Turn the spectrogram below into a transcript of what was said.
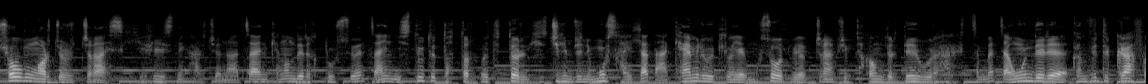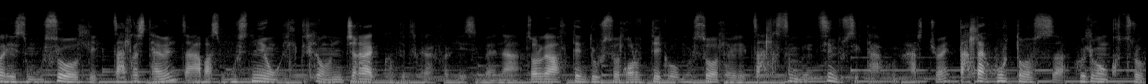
шууган орж урж байгаа хэсгийг хэрхэн хийснийг харж байна. За энэ кинон дээрх дүрс байна. За энэ студид дотор аудитор хичиг хэмжээний мөс хаялаад а камерын хөдөлгөөн яг мөсөн уул явж байгаа юм шиг зохиомлоор дээгүүр харагдсан байна. За үүн дээр компьютер графикаар хийсэн мөсөн уулыг залгаж тавина. За бас мөсний хилтерхэн унж байгаа компьютер графикаар хийсэн байна. Зураг авалтын дүрс бол 3D мөсөн уул хоёрыг залгасан эцсийн дүрсийг та бүхэн харж байна. Далай хүүтэн ус хөлөг онгоц руу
